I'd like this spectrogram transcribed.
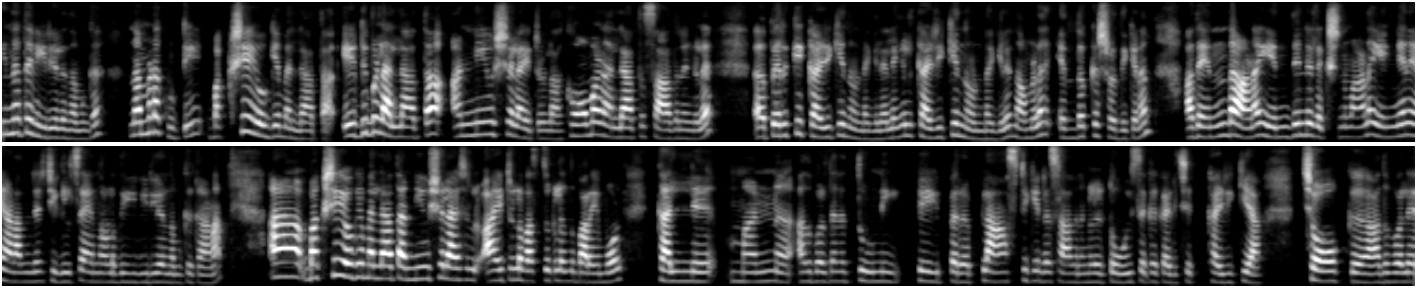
ഇന്നത്തെ വീഡിയോയിൽ നമുക്ക് നമ്മുടെ കുട്ടി ഭക്ഷ്യയോഗ്യമല്ലാത്ത എഡിബിൾ അല്ലാത്ത അൺയൂഷ്വൽ ആയിട്ടുള്ള കോമൺ അല്ലാത്ത സാധനങ്ങൾ പെറുക്കി കഴിക്കുന്നുണ്ടെങ്കിൽ അല്ലെങ്കിൽ കഴിക്കുന്നുണ്ടെങ്കിൽ നമ്മൾ എന്തൊക്കെ ശ്രദ്ധിക്കണം അതെന്താണ് എന്തിന്റെ ലക്ഷണമാണ് എങ്ങനെയാണ് അതിന്റെ ചികിത്സ എന്നുള്ളത് ഈ വീഡിയോയിൽ നമുക്ക് കാണാം. ഭക്ഷ്യയോഗ്യമല്ലാത്ത അൺയൂഷ്വൽ ആയിട്ടുള്ള വസ്തുക്കൾ എന്ന് പറയുമ്പോൾ കല്ല് മണ്ണ് അതുപോലെ തന്നെ തുണി പേപ്പർ പ്ലാസ്റ്റിക്കിന്റെ സാധനങ്ങൾ ടോയ്സ് ഒക്കെ കടിച്ച് കഴിക്കുക ചോക്ക് അതുപോലെ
